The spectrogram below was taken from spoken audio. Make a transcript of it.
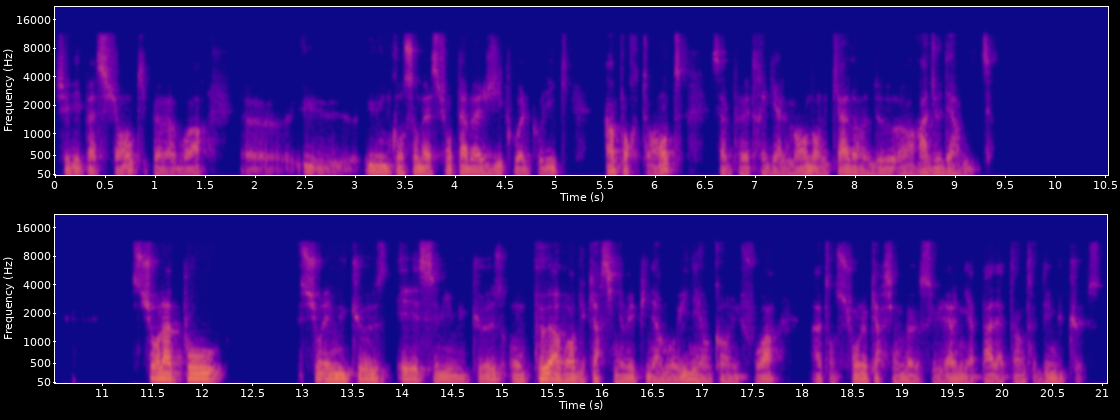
chez des patients qui peuvent avoir une consommation tabagique ou alcoolique importante. Ça peut être également dans le cadre de euh, radiodermite. Sur la peau, sur les muqueuses et les semi-muqueuses, on peut avoir du carcinome épidermoïde et encore une fois, attention, le carcinome basocellulaire, il n'y a pas d'atteinte des muqueuses.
